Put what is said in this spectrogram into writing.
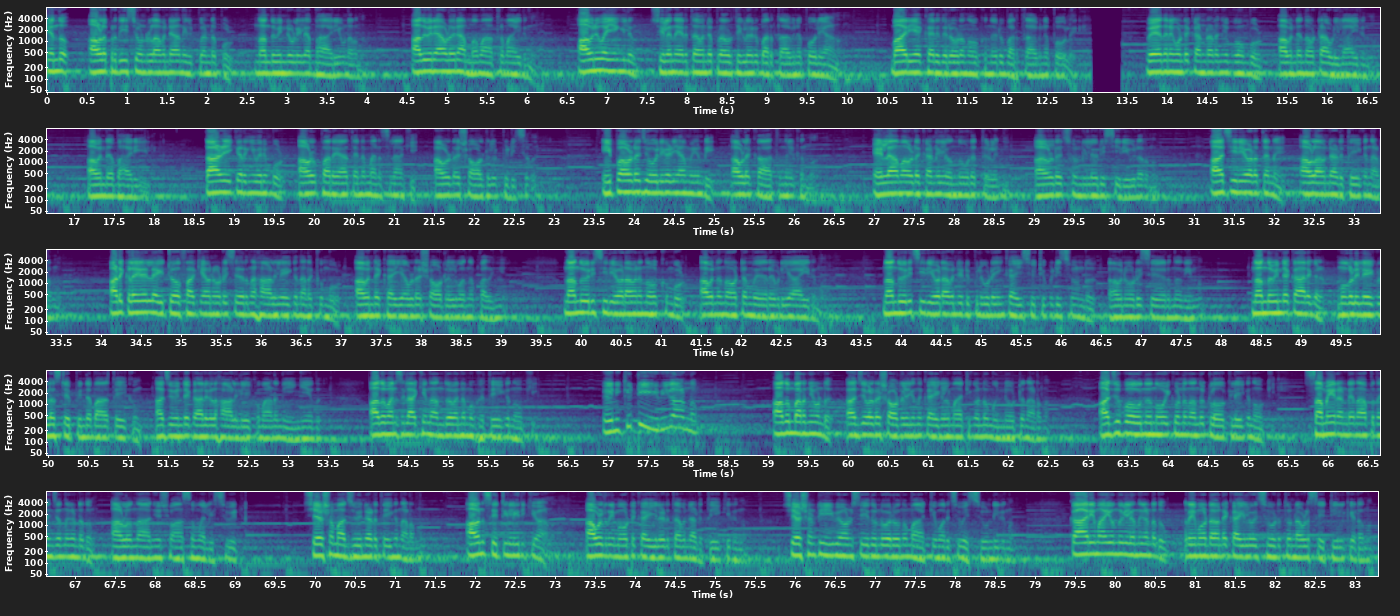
എന്തോ അവളെ പ്രതീക്ഷിച്ചുകൊണ്ടുള്ള അവന്റെ ആ നിൽപ്പ് കണ്ടപ്പോൾ നന്ദുവിന്റെ ഉള്ളിലെ ഭാര്യ ഉണർന്നു. അതുവരെ അവൾ ഒരു അമ്മ മാത്രമായിരുന്നു. അവന് വയ്യെങ്കിലും ചില നേരത്തെ അവന്റെ പ്രവൃത്തികൾ ഒരു ഭർത്താവിനെ പോലെയാണ്. ഭാര്യയെ കരുതലോടെ നോക്കുന്ന ഒരു ഭർത്താവിനെ പോലെ. വേദന കൊണ്ട് കണ്ടടഞ്ഞു പോകുമ്പോൾ അവന്റെ നോട്ട അവളിലായിരുന്നു അവന്റെ ഭാര്യയിൽ. താഴേക്ക് ഇറങ്ങി വരുമ്പോൾ അവൾ പറയാതെ തന്നെ മനസ്സിലാക്കി അവളുടെ ഷോൾഡറിൽ പിടിച്ചത്. ഇപ്പോൾ അവളുടെ ജോലി കഴിയാൻ വേണ്ടി അവളെ കാത്തു നിൽക്കുന്നു. എല്ലാം അവളുടെ കണ്ണിൽ ഒന്നുകൂടെ തെളിഞ്ഞു അവളുടെ ചുണ്ടിൽ ഒരു ചിരി വിടർന്നു. ആ ചിരിയോടെ തന്നെ അവൾ അവന്റെ അടുത്തേക്ക് നടന്നു. അടുക്കളയിലെ ലൈറ്റ് ഓഫാക്കി അവനോട് ചേർന്ന് ഹാളിലേക്ക് നടക്കുമ്പോൾ അവന്റെ കൈ അവളുടെ ഷോട്ടിൽ വന്ന് പതിഞ്ഞു. നന്ദൂരി ചിരിയോടെ അവനെ നോക്കുമ്പോൾ അവന്റെ നോട്ടം വേറെ എവിടെയോ ആയിരുന്നു. നന്ദൂരി ചിരിയോടെ അവന്റെ ഇടുപ്പിലൂടെയും കൈ ചുറ്റി പിടിച്ചുകൊണ്ട് അവനോട് ചേർന്ന് നിന്നു. നന്ദുവിന്റെ കാലുകൾ മുകളിലേക്കുള്ള സ്റ്റെപ്പിന്റെ ഭാഗത്തേക്കും അജുവിന്റെ കാലുകൾ ഹാളിലേക്കുമാണ് നീങ്ങിയത്. അത് മനസ്സിലാക്കി നന്ദു അവന്റെ മുഖത്തേക്ക് നോക്കി. എനിക്ക് ടി വി കാണണം. അതും പറഞ്ഞുകൊണ്ട് അജുവളുടെ ഷോട്ടിൽ നിന്ന് കൈകൾ മാറ്റിക്കൊണ്ട് മുന്നോട്ട് നടന്നു. അജു പോകുന്നത് നോക്കിക്കൊണ്ട് നന്ദു ക്ലോക്കിലേക്ക് നോക്കി. സമയം രണ്ടേ നാൽപ്പത്തഞ്ചെന്ന് കണ്ടതും അവളൊന്ന് ആഞ്ഞു ശ്വാസം വലിച്ചു വിട്ടു. ശേഷം അജുവിന്റെ അടുത്തേക്ക് നടന്നു. അവൻ സെറ്റിലിരിക്കുകയാണ് അവൾ റിമോട്ട് കയ്യിലെടുത്ത് അവന്റെ അടുത്തേക്ക് ഇരുന്നു. ശേഷം ടി വി ഓൺ ചെയ്തുകൊണ്ട് ഓരോന്ന് മാറ്റിമറിച്ച് വെച്ചുകൊണ്ടിരുന്നു. കാര്യമായി ഒന്നുമില്ലെന്ന് കണ്ടതും റിമോട്ട് അവന്റെ കയ്യിൽ വെച്ച് കൊടുത്തുകൊണ്ട് അവൾ സെറ്റിയിൽ കിടന്നു.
